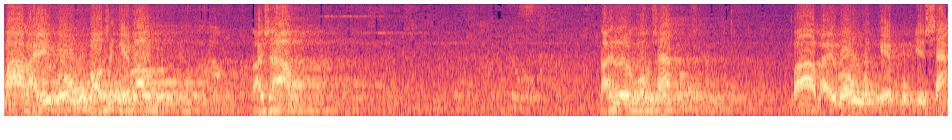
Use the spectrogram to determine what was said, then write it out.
có ba bảy bốn bọn xét nghiệm không? Tại sao? Tại nó là môn sắc ba bảy bốn xét nghiệm cũng về sắc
